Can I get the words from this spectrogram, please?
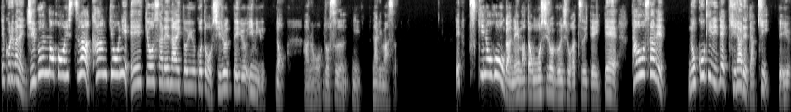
で、これはね、自分の本質は環境に影響されないということを知るっていう意味の、あの、度数になります。で、月の方がね、また面白い文章がついていて、倒され、ノコギリで切られた木ってい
